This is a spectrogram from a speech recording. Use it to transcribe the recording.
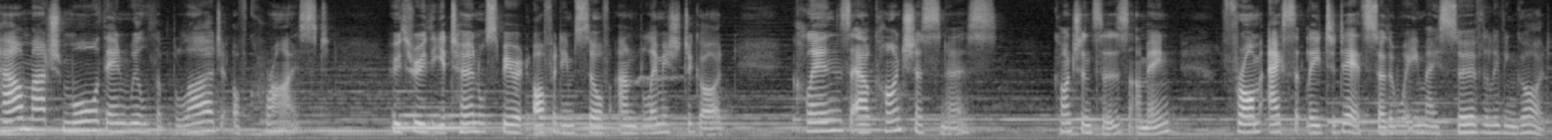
How much more then will the blood of Christ, who through the eternal Spirit offered himself unblemished to God, cleanse our consciousness, consciences, I mean, from acts that lead to death, so that we may serve the living God?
